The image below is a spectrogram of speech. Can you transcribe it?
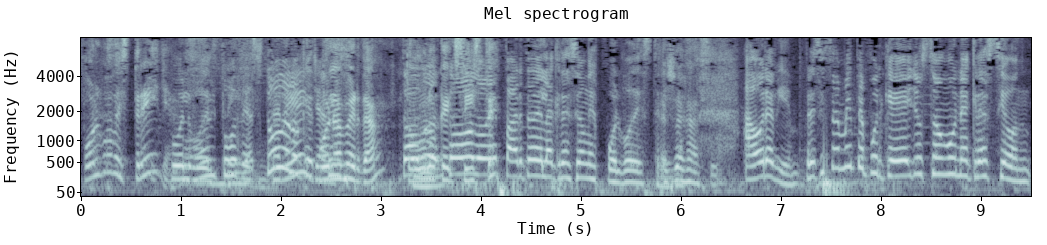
Polvo de estrella. Polvo de Polvo de estrellas. Todo lo que. Bueno, es verdad. Todo, todo, lo que todo existe. es parte de la creación es polvo de estrella. Eso es así. Ahora bien, precisamente porque ellos son una creación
